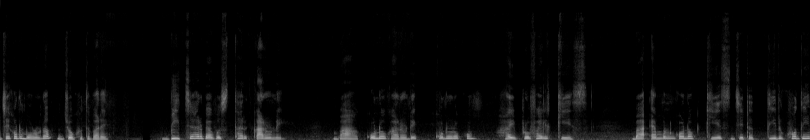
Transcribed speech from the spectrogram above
যে কোনো বড় নাম যোগ হতে পারে। বিচার ব্যবস্থার কারণে বা কোনো কারণে কোনো রকম হাই প্রোফাইল কেস বা এমন কোনো কেস যেটা দীর্ঘদিন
